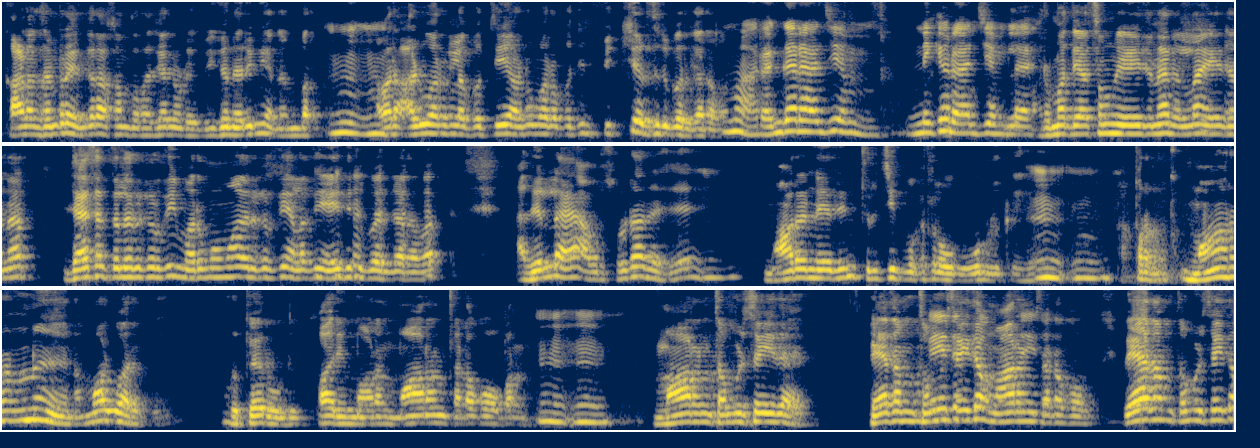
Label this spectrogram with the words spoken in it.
காலம் சென்ற இந்திரா சவுந்தரராஜனுடைய மிக நெருங்கிய நண்பர். அவர் ஆழ்வார்களை பத்தி அனுமரை பத்தி பிச்சு எடுத்துட்டு போயிருக்காரு ரங்கராஜ்யம் இன்னைக்கும் ராஜ்யம்ல. மர்ம தேசம்னு எழுதினார் எல்லாம் எழுதினார். தேசத்துல இருக்கிறதையும் மர்மமா இருக்கிறதையும் எல்லாத்தையும் எழுதிட்டு போயிருக்காரு அவர். அது இல்ல அவர் சொல்றாரு ம், மாரநேரின்னு திருச்சிக்கு பக்கத்துல ஒரு ஊர் இருக்கு. அப்புறம் மாறன்னு நம்மாழ்வாருக்கு. ஒரு பேர் உண்டு காரி மாறன் மாறன் சடகோபன். மாறன் தமிழ் செய்த வேதம் தமிழ் செய்த மாறன். சடகோபன் வேதம் தமிழ் செய்த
